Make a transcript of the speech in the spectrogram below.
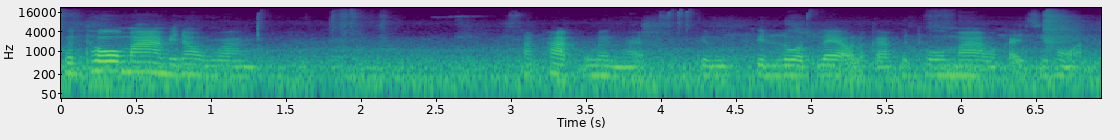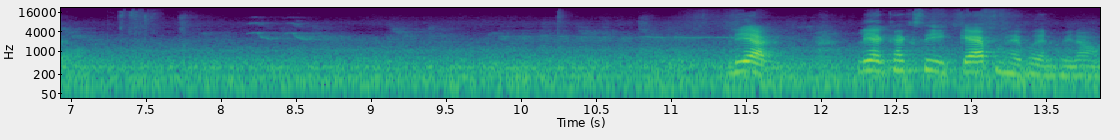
คนโทรมาพี่น้องวางสัก พักหนึ่งอะขึ้นขึ้นรถแล้วแล้วก็คนโทรมาว่าใกล้สิหอดแล้ว เรียกเรียกแท็กซี่แก๊ปให้เพื่อนพี่น้อง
